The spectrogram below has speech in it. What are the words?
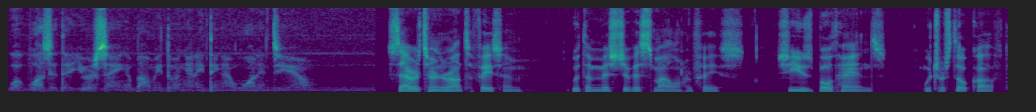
What was it that you were saying about me doing anything I wanted to you? Sarah turned around to face him, with a mischievous smile on her face. She used both hands, which were still cuffed,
